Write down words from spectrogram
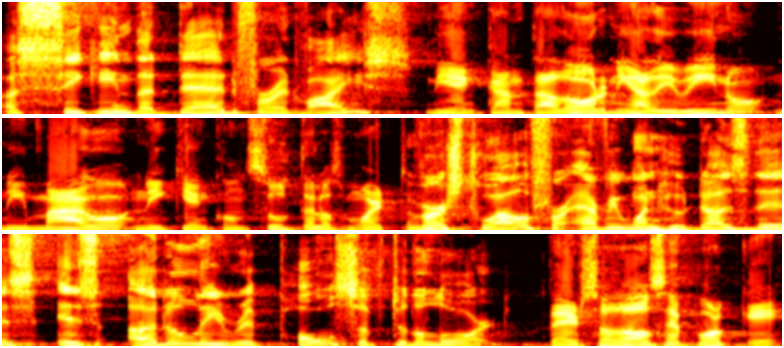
a seeking the dead for advice. Ni encantador, ni adivino, ni mago, ni quien consulte los muertos. Verse 12 For everyone who does this is utterly repulsive to the Lord. Verso 12, porque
